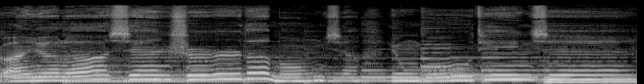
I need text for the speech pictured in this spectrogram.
穿越了现实的梦想，永不停歇。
